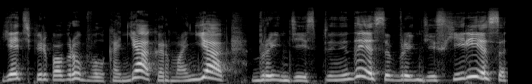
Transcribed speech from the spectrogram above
я теперь попробовала коньяк, арманьяк, бренди из Пенедеса, бренди из Хереса.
